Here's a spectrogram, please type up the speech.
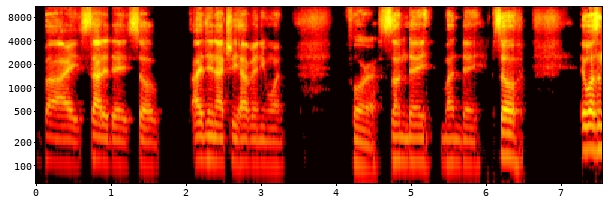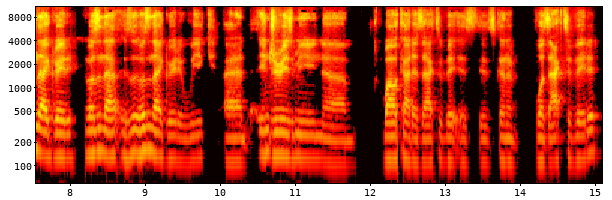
by Saturday, so I didn't actually have anyone for Sunday, Monday. So it wasn't that great. It wasn't that it wasn't that great a week. And injuries mean um Wildcard is activate is, is gonna was activated.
